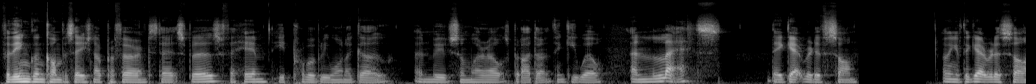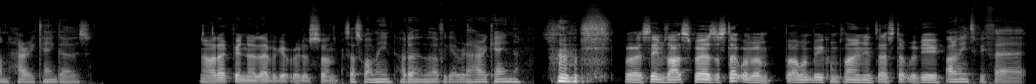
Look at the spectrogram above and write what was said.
for the England conversation, I'd prefer him to stay at Spurs. For him, he'd probably want to go and move somewhere else, but I don't think he will unless they get rid of Son. I think if they get rid of Son, Harry Kane goes. No, I don't think they'll ever get rid of Son. So that's what I mean. I don't think they'll ever get rid of Harry Kane then. well, it seems like Spurs are stuck with him, but I wouldn't be complaining if they're stuck with you. Well, I mean, to be fair,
